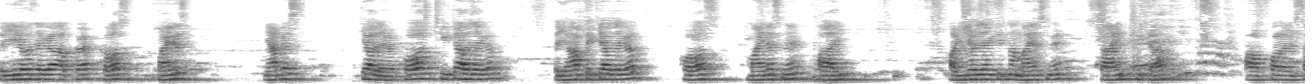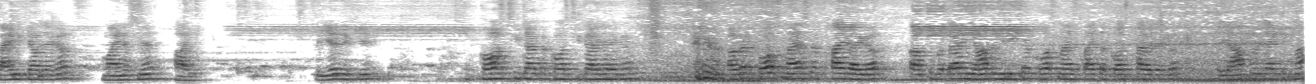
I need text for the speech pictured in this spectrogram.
तो ये हो जाएगा आपका कॉस माइनस यहाँ पे क्या हो जाएगा? कॉस थीटा हो जाएगा। तो यहाँ पे क्या हो जाएगा? कॉस माइनस में फाइव और ये हो जाएगा कितना? माइनस में साइन थीटा और साइन क्या हो जाएगा? माइनस में फाइव तो ये देखिए कॉस थीटा का कॉस थीटा आ जाएगा। अगर कॉस माइनस में फाइव आएगा तो आपको बताएँ यहाँ पे ये लिखा कॉस माइनस फाइव का कॉस फाइव हो जाएगा। तो यहाँ पे हो जाएगा कितना?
